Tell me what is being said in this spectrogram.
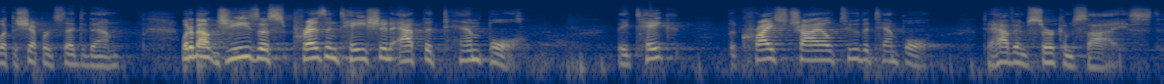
what the shepherds said to them. What about Jesus' presentation at the temple? They take the Christ child to the temple to have him circumcised.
